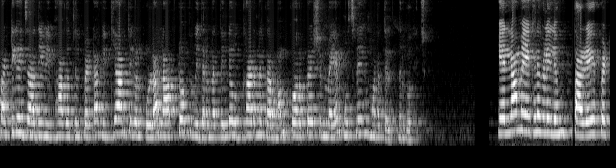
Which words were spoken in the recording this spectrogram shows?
പട്ടികജാതി വിഭാഗത്തിൽപ്പെട്ട വിദ്യാർത്ഥികൾക്കുള്ള ലാപ്ടോപ്പ് വിതരണത്തിന്റെ ഉദ്ഘാടന കർമ്മം കോർപ്പറേഷൻ മേയർ മുസ്ലിം മഠത്തിൽ നിർവഹിച്ചു. എല്ലാ മേഖലകളിലും തഴയപ്പെട്ട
